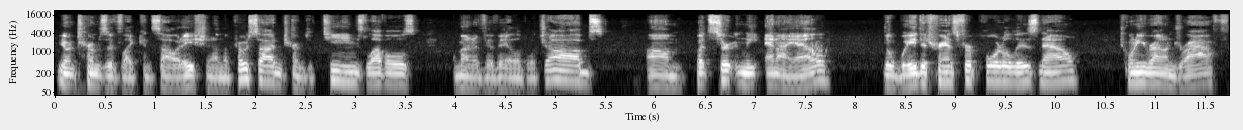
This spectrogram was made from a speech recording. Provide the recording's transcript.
you know, in terms of like consolidation on the pro side, in terms of teams, levels, amount of available jobs, um, but certainly NIL, the way the transfer portal is now, 20 round draft,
